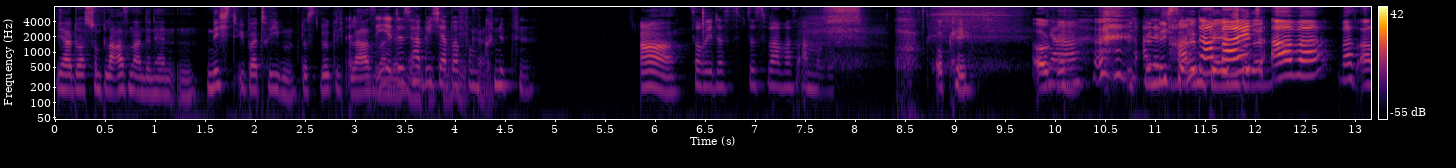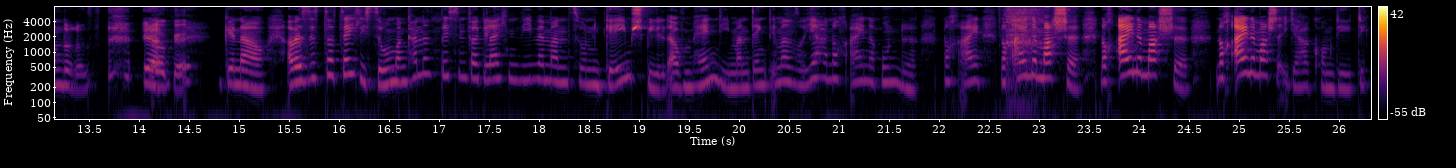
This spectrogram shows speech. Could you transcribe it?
Ja, du hast schon Blasen an den Händen. Nicht übertrieben. Du hast wirklich Blasen ja, an den Händen. Das habe ich aber vom Knüpfen. Ah. Sorry, das, das war was anderes. Okay. Okay. Ja, ich bin alles nicht so Handarbeit, im Game drin. aber was anderes. Ja. Okay. Genau. Aber es ist tatsächlich so, man kann das ein bisschen vergleichen, wie wenn man so ein Game spielt auf dem Handy. Man denkt immer so, ja, noch eine Runde, noch, ein, noch eine Masche, noch eine Masche, noch eine Masche. Ja, komm, die, die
